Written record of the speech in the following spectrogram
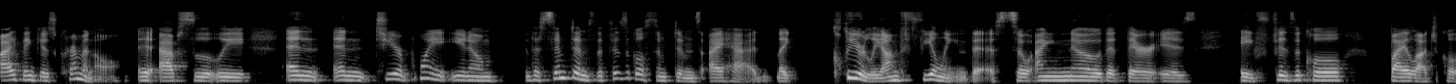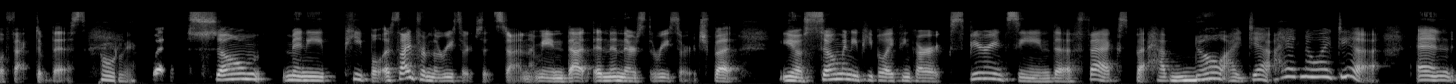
I think is criminal. It absolutely and and to your point, you know, the symptoms, the physical symptoms I had, like clearly I'm feeling this. So I know that there is a physical biological effect of this Totally. but so many people aside from the research that's done i mean that and then there's the research but you know so many people i think are experiencing the effects but have no idea i had no idea and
